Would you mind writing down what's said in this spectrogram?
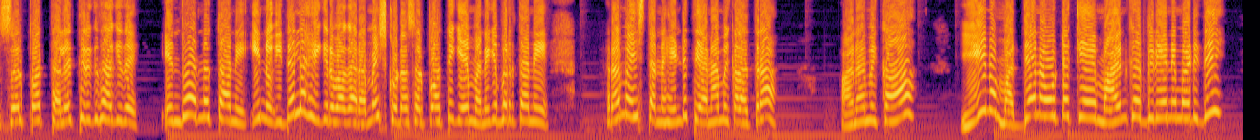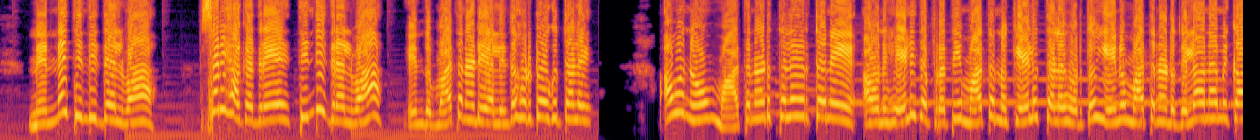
ಸ್ವಲ್ಪ ತಲೆ ತಿರುಗದಾಗಿದೆ ಎಂದು ಅನ್ನುತ್ತಾನೆ. ಇನ್ನು ಇದೆಲ್ಲ ಹೀಗಿರುವಾಗ ರಮೇಶ್ ಕೂಡ ಸ್ವಲ್ಪ ಹೊತ್ತಿಗೆ ಮನೆಗೆ ಬರ್ತಾನೆ ರಮೇಶ್ ತನ್ನ ಹೆಂಡತಿ ಅನಾಮಿಕಳ ಹತ್ರ, ಅನಾಮಿಕಾ, ಏನು ಮಧ್ಯಾಹ್ನ ಊಟಕ್ಕೆ ಮಾವಿನಕಾಯಿ ಬಿರಿಯಾನಿ ಮಾಡಿದ್ದಿ? ನೆನ್ನೆ ತಿಂದಿದ್ದೆ ಅಲ್ವಾ? ಸರಿ ಹಾಗಾದ್ರೆ ತಿಂದಿದ್ರಲ್ವಾ? ಎಂದು ಮಾತನಾಡಿ ಅಲ್ಲಿಂದ ಹೊರಟು ಹೋಗುತ್ತಾಳೆ. ಅವನು ಮಾತನಾಡುತ್ತಲೇ ಇರ್ತಾನೆ. ಅವನು ಹೇಳಿದ ಪ್ರತಿ ಮಾತನ್ನು ಕೇಳುತ್ತಾಳೆ ಹೊರತು ಏನು ಮಾತನಾಡೋದಿಲ್ಲ ಅನಾಮಿಕಾ.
